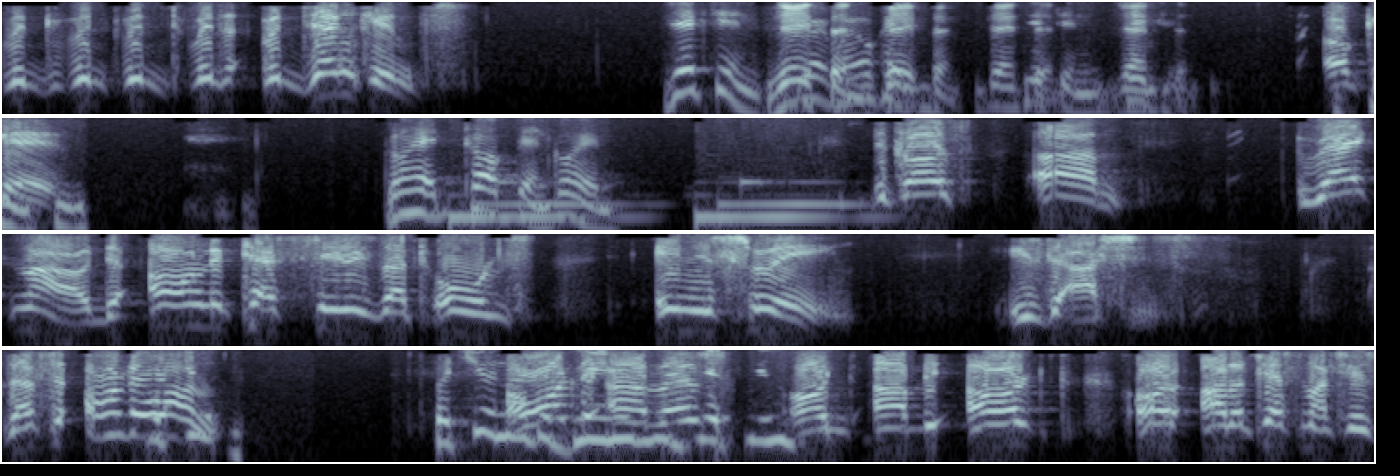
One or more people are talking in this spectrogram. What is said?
With, with, with, with, with Jenkins. Jatin. Jason, Well, okay. Jason, Jason, Jason, Jason. Okay. Go ahead, talk then. Go ahead. because um, right now, the only test series that holds any sway is the Ashes. That's the only one. But you're not all the others with Jatin. are, are all, all other test matches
